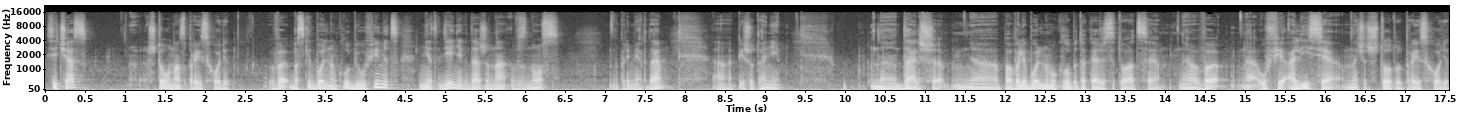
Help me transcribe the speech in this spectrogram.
Сейчас что у нас происходит? В баскетбольном клубе «Уфимец» нет денег даже на взнос, например, да, а, пишут они. Э, дальше. Э, по волейбольному клубу такая же ситуация. Э, в Уфе Алисе, значит, что тут происходит?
